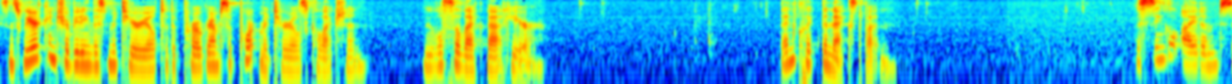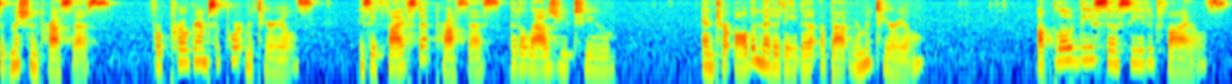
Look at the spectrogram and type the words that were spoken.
Since we are contributing this material to the Program Support Materials collection, we will select that here. Then click the Next button. The single item submission process for program support materials is a five-step process that allows you to enter all the metadata about your material, upload the associated files,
